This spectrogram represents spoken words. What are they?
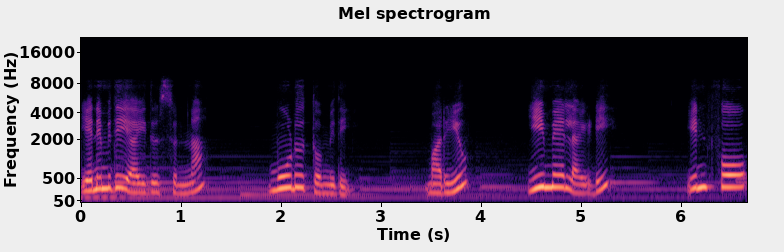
ఎనిమిది ఐదు సున్నా మూడు తొమ్మిది మరియు email ID info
